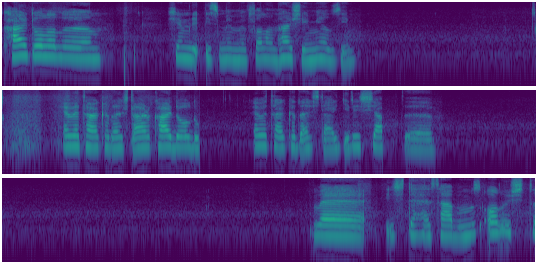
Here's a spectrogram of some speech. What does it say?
Kaydolalım. Şimdi ismimi falan her şeyimi yazayım. Evet arkadaşlar kaydolduk. Evet arkadaşlar giriş yaptı. Ve işte hesabımız oluştu.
